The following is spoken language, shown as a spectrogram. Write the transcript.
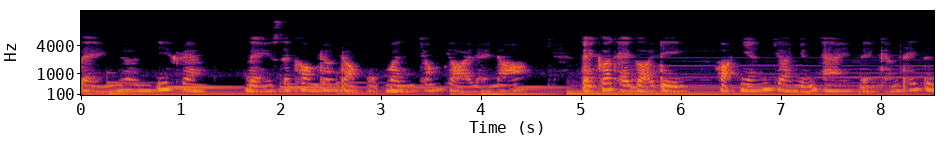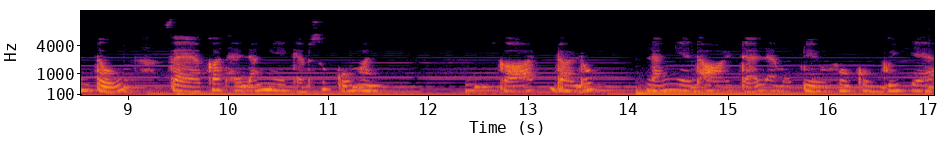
bạn nên biết rằng bạn sẽ không đơn độc một mình chống chọi lại nó. Bạn có thể gọi điện hoặc nhắn cho những ai bạn cảm thấy tin tưởng và có thể lắng nghe cảm xúc của mình. Có đôi lúc, lắng nghe thôi đã là một điều vô cùng quý giá.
